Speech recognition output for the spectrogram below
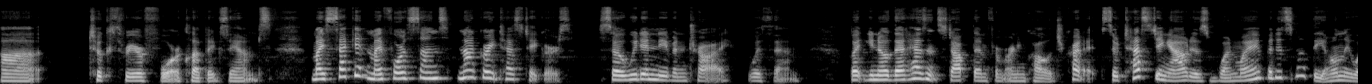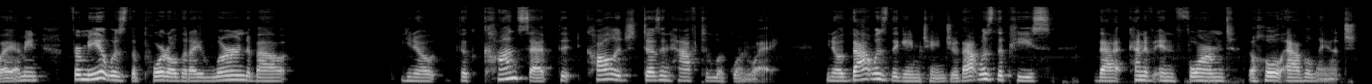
uh, took three or four CLEP exams. My second and my fourth sons, not great test takers. So we didn't even try with them. But you know, that hasn't stopped them from earning college credit. So testing out is one way, but it's not the only way. I mean, for me, it was the portal that I learned about, you know, the concept that college doesn't have to look one way. You know, that was the game changer. That was the piece that kind of informed the whole avalanche.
